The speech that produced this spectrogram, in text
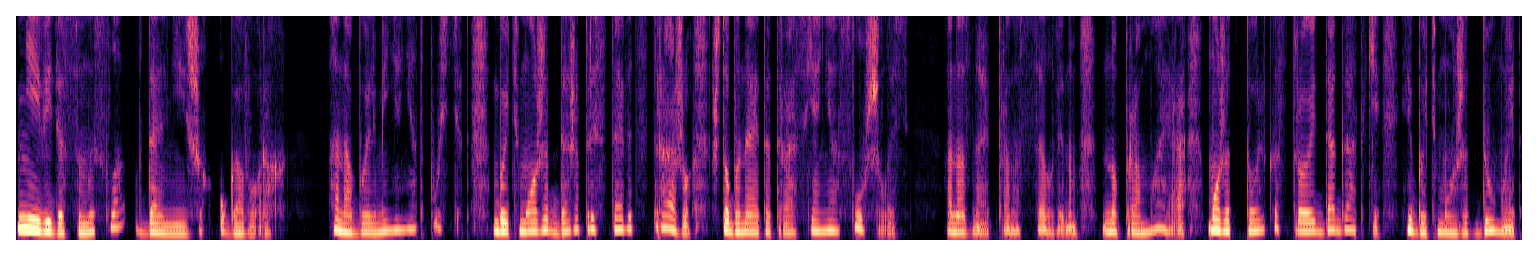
не видя смысла в дальнейших уговорах. Аннабель меня не отпустит, быть может, даже приставит стражу, чтобы на этот раз я не ослушалась. Она знает про нас с Элвином, но про Майера может только строить догадки и, быть может, думает,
